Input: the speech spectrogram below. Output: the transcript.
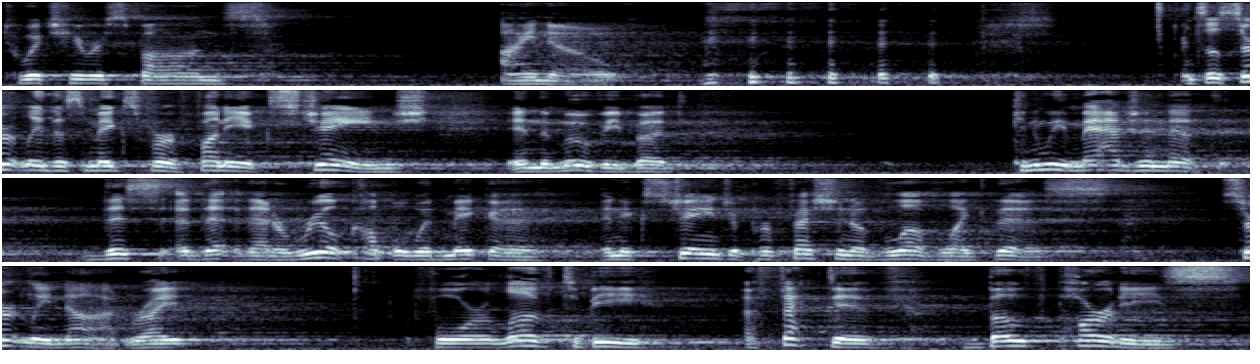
To which he responds, I know. and so certainly this makes for a funny exchange in the movie, but can we imagine that this uh, that, that a real couple would make a an exchange, a profession of love like this? Certainly not, right? For love to be effective, both parties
